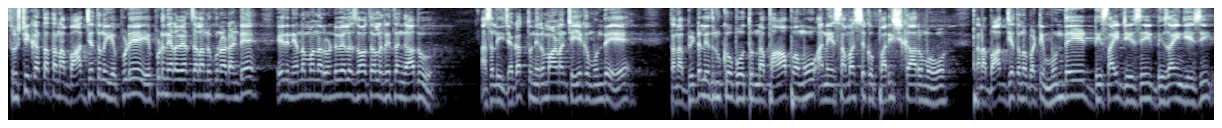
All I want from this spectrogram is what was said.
సృష్టికర్త తన బాధ్యతను ఎప్పుడే ఎప్పుడు నెరవేర్చాలనుకున్నాడంటే ఏది నిన్న మొన్న రెండు వేల సంవత్సరాల క్రితం కాదు. అసలు ఈ జగత్తు నిర్మాణం చేయక ముందే తన బిడ్డలు ఎదుర్కోబోతున్న పాపము అనే సమస్యకు పరిష్కారము తన బాధ్యతను బట్టి ముందే డిసైడ్ చేసి డిజైన్ చేసి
